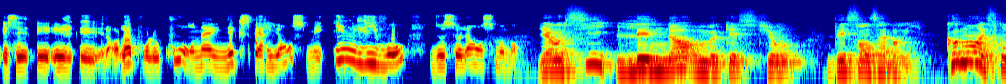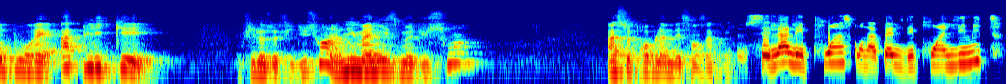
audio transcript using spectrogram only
Et, alors là, pour le coup, on a une expérience, mais in vivo, de cela en ce moment. Il y a aussi l'énorme question des sans-abri. Comment est-ce qu'on pourrait appliquer une philosophie du soin, un humanisme du soin, à ce problème des sans-abri C'est là les points, ce qu'on appelle des points limites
